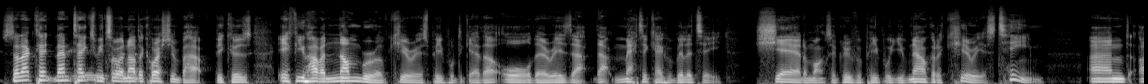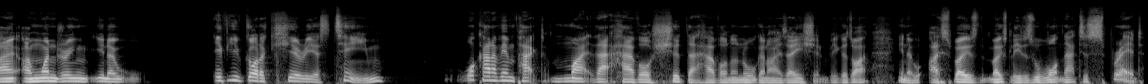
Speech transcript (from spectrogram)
So that then takes me to another question, perhaps, because if you have a number of curious people together, or there is that that meta capability shared amongst a group of people, you've now got a curious team. And I, I'm wondering, you know, if you've got a curious team, what kind of impact might that have or should that have on an organization because i you know i suppose most leaders will want that to spread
